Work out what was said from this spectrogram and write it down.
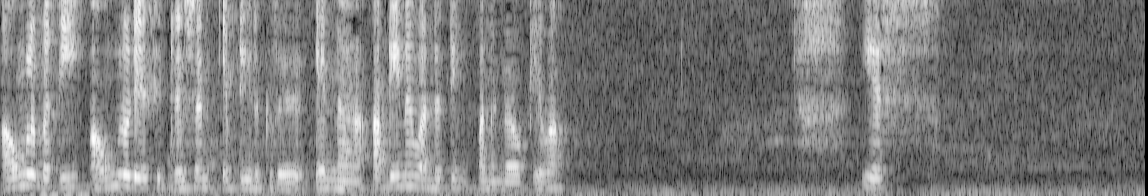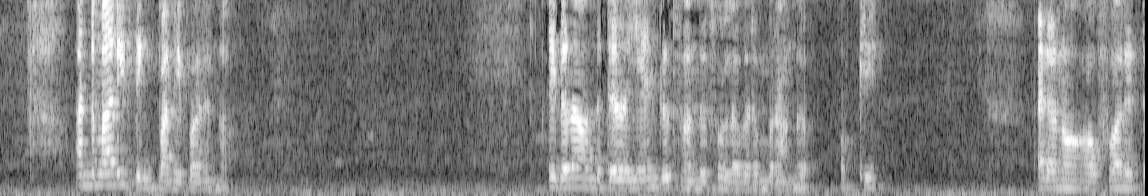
அவங்கள பத்தி அவங்களுடைய சுச்சுவேஷன் எப்படி இருக்குது என்ன அப்படின்னு வந்து திங்க் பண்ணுங்க ஓகேவா எஸ் அந்த மாதிரி திங்க் பண்ணி பாருங்க. இதெல்லாம் வந்துட்டு ஏஞ்சல்ஸ் வந்து சொல்ல விரும்புறாங்க okay I don't know how far it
